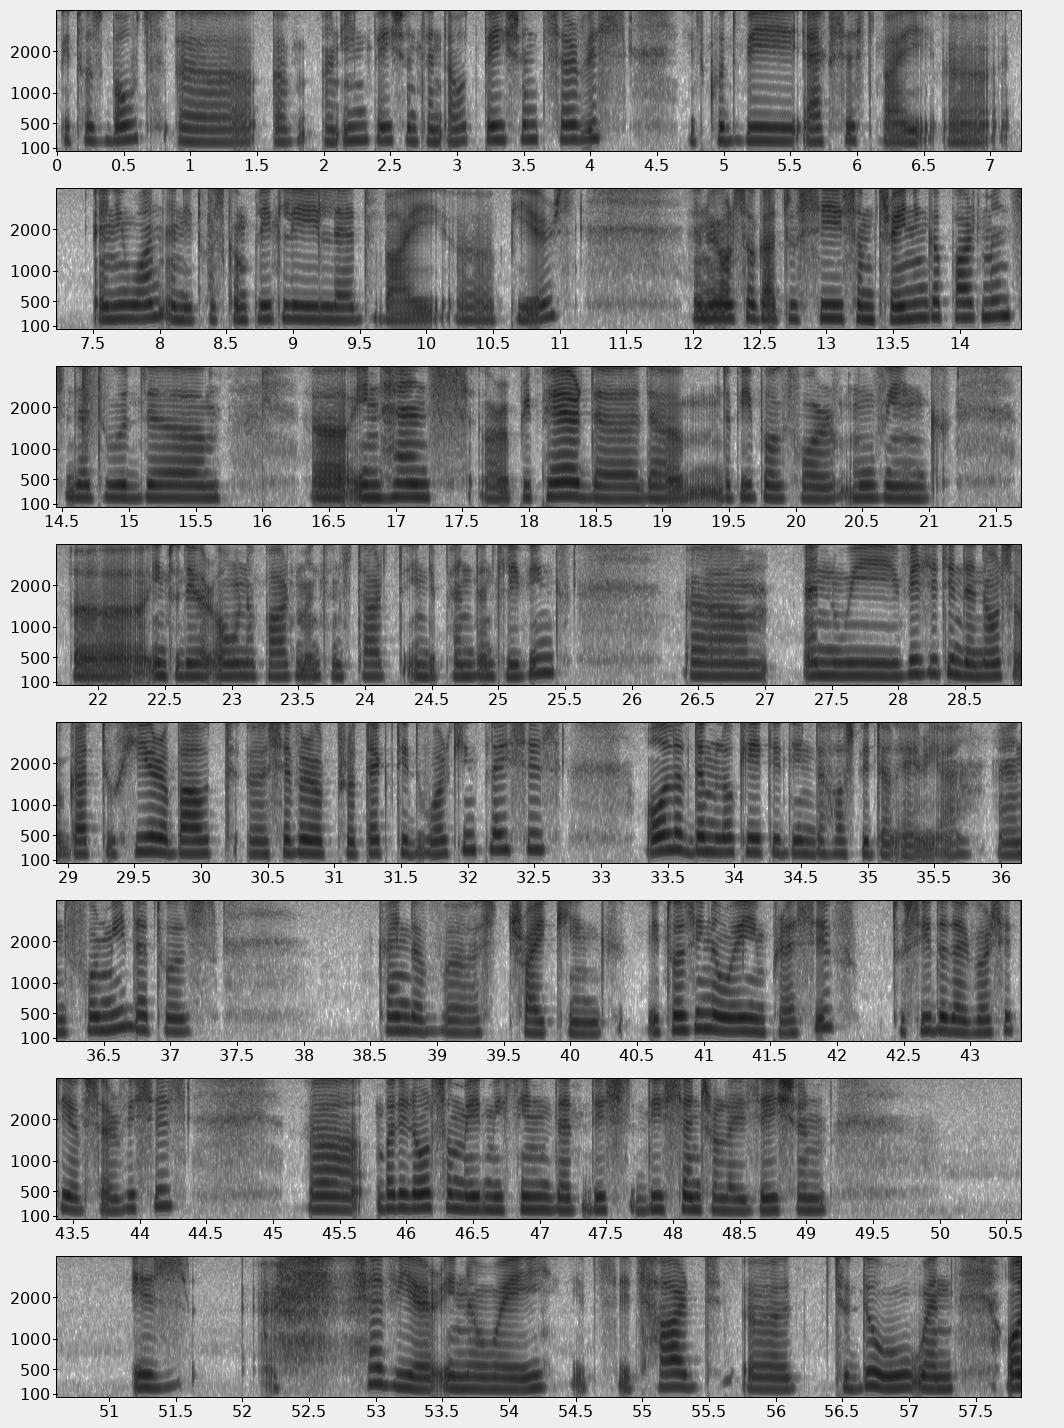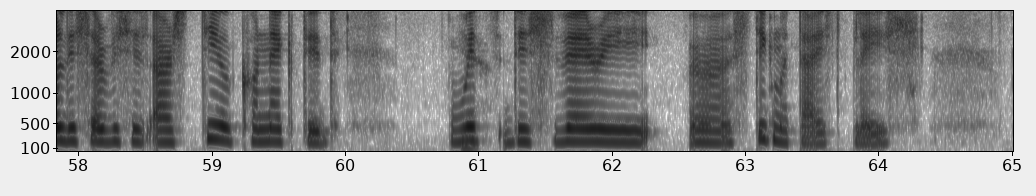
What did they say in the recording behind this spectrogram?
it was both uh, a, an inpatient and outpatient service. It could be accessed by uh, anyone, and it was completely led by uh, peers. And we also got to see some training apartments that would um, uh, enhance or prepare the, the, the people for moving uh, into their own apartment and start independent living. Um, and we visited and also got to hear about uh, several protected working places, all of them located in the hospital area. And for me, that was kind of uh, striking. It was, in a way, impressive to see the diversity of services, uh, but it also made me think that this decentralization is heavier in a way. It's it's hard uh, to do when all the services are still connected with this very uh, stigmatized place,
